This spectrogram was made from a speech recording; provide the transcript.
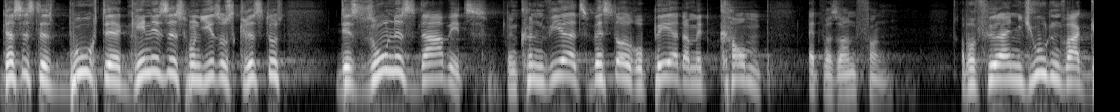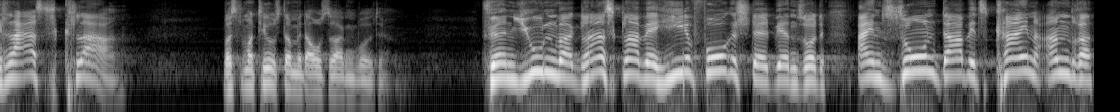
das ist das Buch der Genesis von Jesus Christus, des Sohnes Davids, dann können wir als Westeuropäer damit kaum etwas anfangen. Aber für einen Juden war glasklar, was Matthäus damit aussagen wollte. Für einen Juden war glasklar, wer hier vorgestellt werden sollte. Ein Sohn Davids, kein anderer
